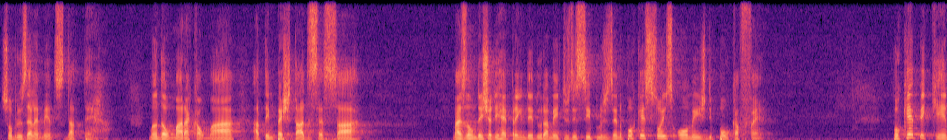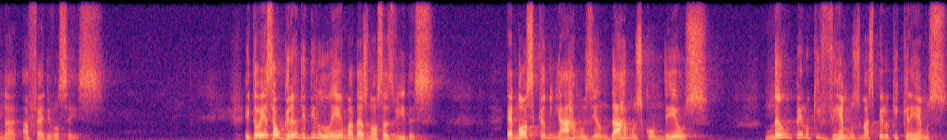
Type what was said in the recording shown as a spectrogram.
sobre os elementos da terra. Manda o mar acalmar, a tempestade cessar, mas não deixa de repreender duramente os discípulos, dizendo: Por que sois homens de pouca fé? Por que é pequena a fé de vocês? Então, esse é o grande dilema das nossas vidas. É nós caminharmos e andarmos com Deus não pelo que vemos, mas pelo que cremos.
